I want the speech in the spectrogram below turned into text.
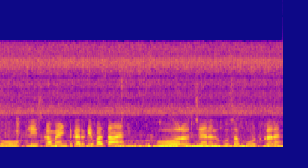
तो प्लीज़ कमेंट करके बताएँ और चैनल को सपोर्ट करें।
